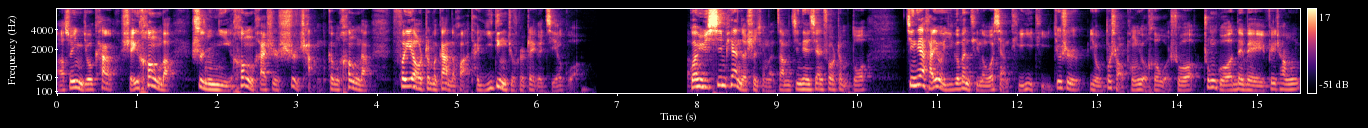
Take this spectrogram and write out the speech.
啊，所以你就看谁横吧，是你横还是市场更横呢？非要这么干的话，它一定就是这个结果。关于芯片的事情呢，咱们今天先说这么多。今天还有一个问题呢，我想提一提，就是有不少朋友和我说，中国那位非常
